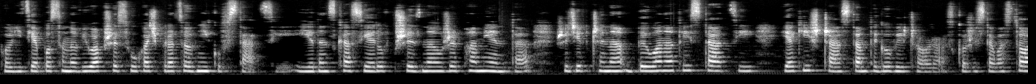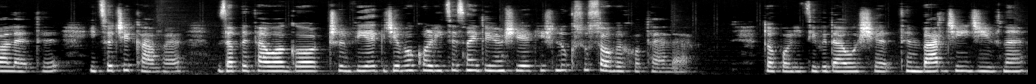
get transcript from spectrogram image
Policja postanowiła przesłuchać pracowników stacji i jeden z kasjerów przyznał, że pamięta, że dziewczyna była na tej stacji jakiś czas tamtego wieczora, skorzystała z toalety i co ciekawe, zapytała go, czy wie, gdzie w okolicy znajdują się jakieś luksusowe hotele. To policji wydało się tym bardziej dziwne,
